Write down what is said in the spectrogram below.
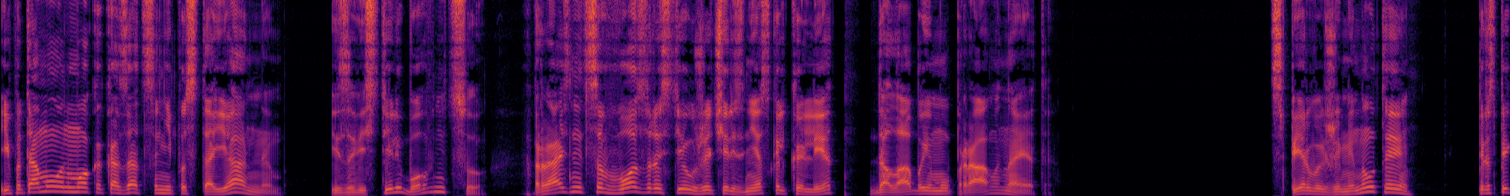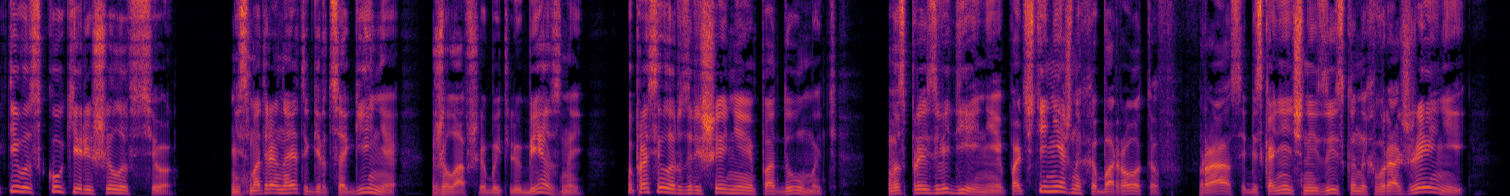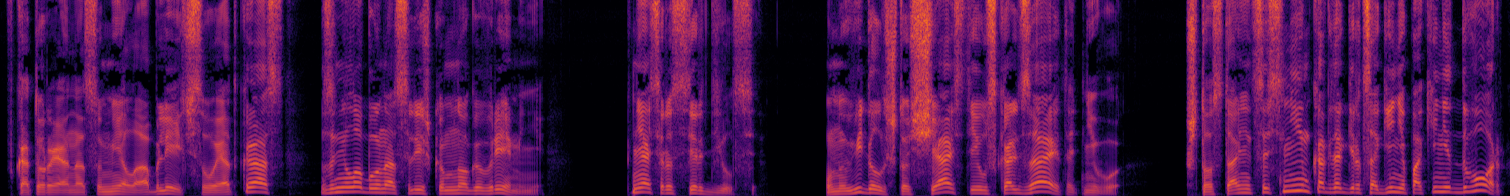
И потому он мог оказаться непостоянным и завести любовницу, разница в возрасте уже через несколько лет дала бы ему право на это. С первой же минуты перспектива скуки решила все. Несмотря на это, герцогиня, желавшая быть любезной, попросила разрешения подумать. Воспроизведение почти нежных оборотов, фраз и бесконечно изысканных выражений, в которые она сумела облечь свой отказ, заняло бы у нас слишком много времени. Князь рассердился. Он увидел, что счастье ускользает от него — что станется с ним, когда герцогиня покинет двор?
